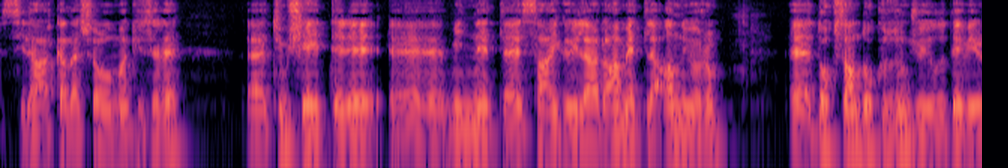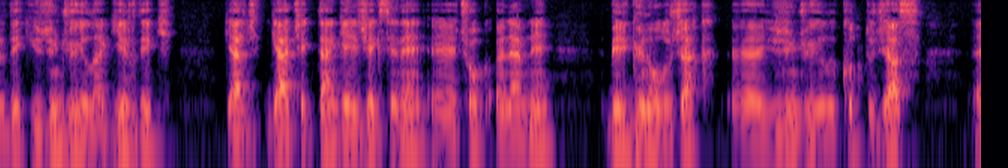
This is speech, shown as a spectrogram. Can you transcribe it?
silah arkadaşlar olmak üzere e, tüm şehitleri e, minnetle, saygıyla, rahmetle anıyorum. E, 99. yılı devirdik, 100. yıla girdik. Ger gerçekten gelecek sene e, çok önemli bir gün olacak. E, 100. yılı kutlayacağız. E,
